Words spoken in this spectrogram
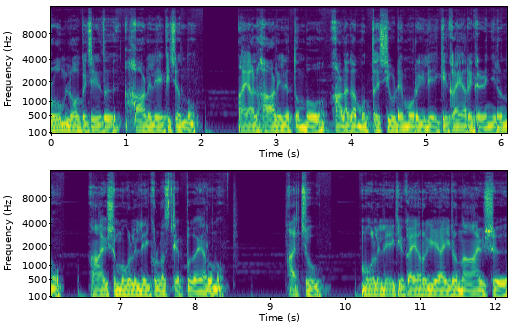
റൂം ലോക്ക് ചെയ്ത് ഹാളിലേക്ക് ചെന്നു. അയാൾ ഹാളിലെത്തുമ്പോൾ അളക മുത്തശ്ശിയുടെ മുറിയിലേക്ക് കയറി കഴിഞ്ഞിരുന്നു. ആയുഷ് മുകളിലേക്കുള്ള സ്റ്റെപ്പ് കയറുന്നു. അച്ചു മുകളിലേക്ക് കയറുകയായിരുന്ന ആയുഷ്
